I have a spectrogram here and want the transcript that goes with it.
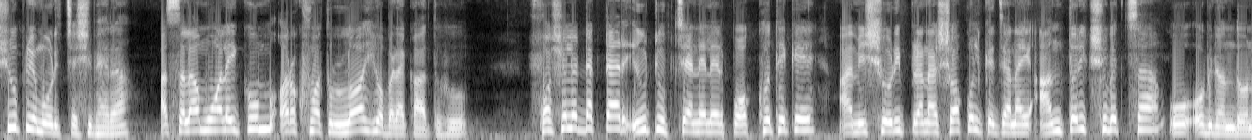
সুপ্রিয় মরিচ চাষি ভেড়া আসসালামু আলাইকুম আরহামতুল্লাহ বারাকাতুহু। ফসলের ডাক্তার ইউটিউব চ্যানেলের পক্ষ থেকে আমি শরীফ রানা সকলকে জানাই আন্তরিক শুভেচ্ছা ও অভিনন্দন।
